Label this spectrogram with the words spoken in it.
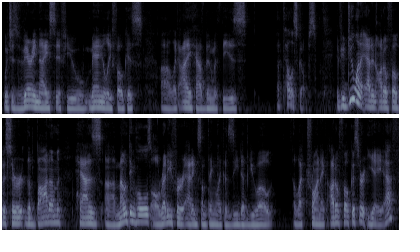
which is very nice if you manually focus uh, like I have been with these uh, telescopes. If you do want to add an autofocuser, the bottom has uh, mounting holes already for adding something like a ZWO electronic autofocuser, EAF.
